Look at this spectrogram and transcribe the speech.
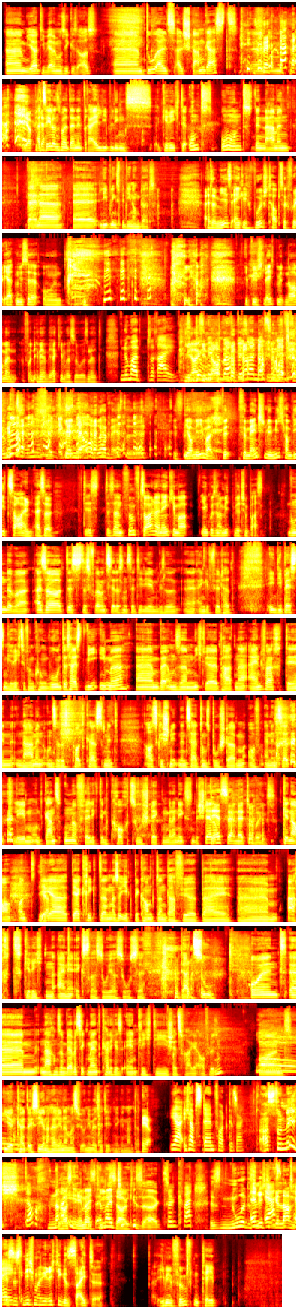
ähm, ja, die Werbemusik ist aus. Ähm, du als, als Stammgast, ähm, Ja, erzähl uns mal deine drei Lieblingsgerichte und, und den Namen deiner äh, Lieblingsbedienung dort. Also mir ist eigentlich wurscht, Hauptsache für Erdnüsse und ähm, ja, ich bin schlecht mit Namen, von dem her merke ich mir sowas nicht. Nummer drei. Ja, mir genau. Immer besonders nett. Genau, woher weißt du das? Jetzt, die haben immer, für, für Menschen wie mich haben die Zahlen. Also das, das sind fünf Zahlen, dann denke ich mir, irgendwas in der Mitte wird schon passen. Wunderbar. Also das, das freut uns sehr, dass uns der Didi ein bisschen äh, eingeführt hat in die besten Gerichte von Kung Wu. Und das heißt, wie immer ähm, bei unserem Nicht-Werbepartner einfach den Namen unseres Podcasts mit ausgeschnittenen Zeitungsbuchstaben auf einen Zettel kleben und ganz unauffällig dem Koch zustecken bei der nächsten Bestellung. Der ist sehr nett übrigens. Genau, und der, Ja. der kriegt dann, also ihr bekommt dann dafür bei ähm, acht Gerichten eine extra Sojasauce dazu. Und ähm, nach unserem Werbesegment kann ich jetzt endlich die Schätzfrage auflösen. Und ihr könnt euch sicher noch erinnern, was für Universitäten ihr genannt habt. Ja. Ja, ich habe Stanford gesagt. Hast du nicht? Doch, Nein, hast MIT gesagt. gesagt. so ein Quatsch. Es ist nur das Im richtige Land. Es Take. ist nicht mal die richtige Seite. Ich bin im fünften Tape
